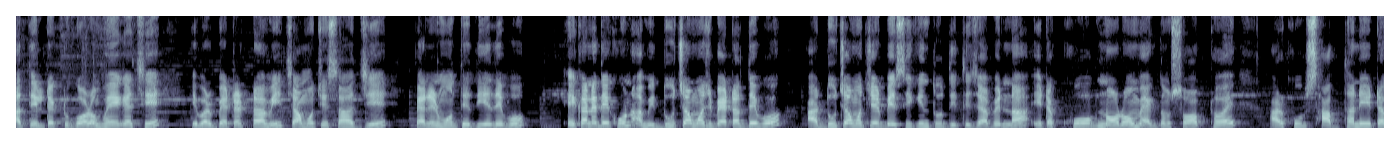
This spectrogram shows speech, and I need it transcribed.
আর তেলটা একটু গরম হয়ে গেছে। এবার ব্যাটারটা আমি চামচের সাহায্যে প্যানের মধ্যে দিয়ে দেব। এখানে দেখুন, আমি দু চামচ ব্যাটার দেব, আর দু চামচের বেশি কিন্তু দিতে যাবেন না। এটা খুব নরম, একদম সফট হয়, আর খুব সাবধানে এটা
